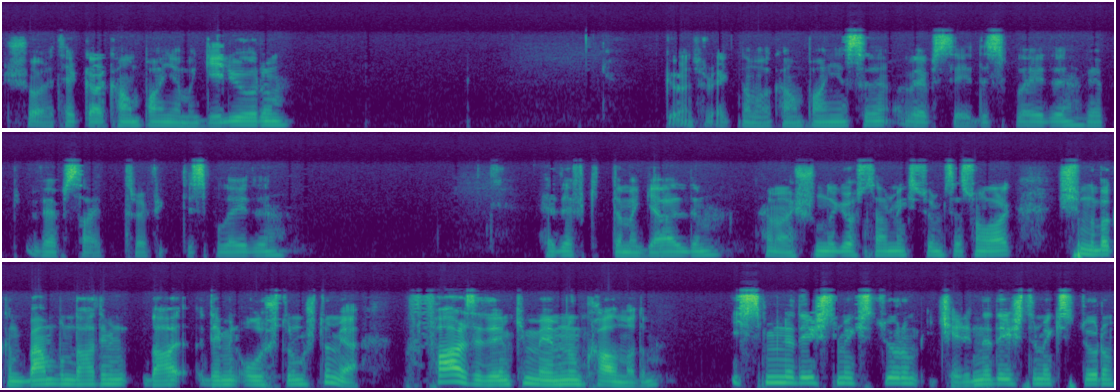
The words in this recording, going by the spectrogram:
Şöyle tekrar kampanyama geliyorum. Görüntü reklama kampanyası, web site display'di, web, website traffic display'di. Hedef kitleme geldim. Hemen şunu da göstermek istiyorum size son olarak. Şimdi bakın ben bunu daha demin daha demin oluşturmuştum ya. Farz edelim ki memnun kalmadım. İsmini de değiştirmek istiyorum, içeriğini de değiştirmek istiyorum.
